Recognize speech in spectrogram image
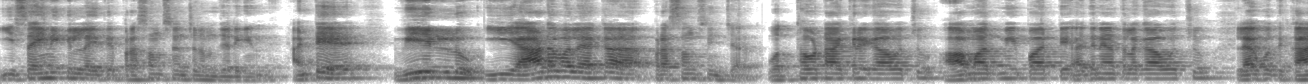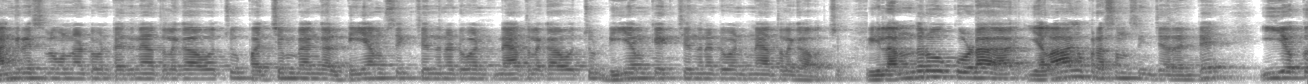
ఈ సైనికులను అయితే ప్రశంసించడం జరిగింది. అంటే వీళ్ళు ఈ ఆడవలేక ప్రశంసించారు. ఉద్ధవ్ ఠాక్రే కావచ్చు ఆమ్ ఆద్మీ పార్టీ అధినేతలు కావచ్చు లేకపోతే కాంగ్రెస్లో ఉన్నటువంటి అధినేతలు కావచ్చు పశ్చిమ బెంగాల్ టీఎంసీకి చెందినటువంటి నేతలు కావచ్చు డిఎంకేకి చెందినటువంటి నేతలు కావచ్చు వీళ్ళందరూ కూడా ఎలాగ ప్రశంసించారంటే ఈ యొక్క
